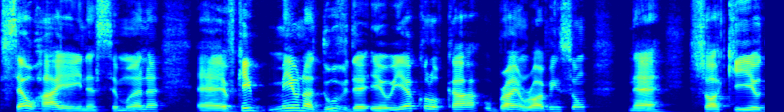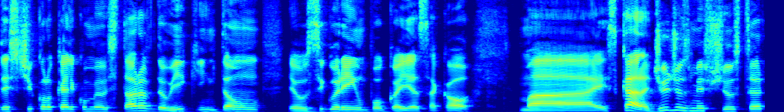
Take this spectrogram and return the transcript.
sell high aí nessa semana, é, eu fiquei meio na dúvida, eu ia colocar o Brian Robinson, né? Só que eu decidi colocar ele como meu Star of the Week, então eu segurei um pouco aí essa call. Mas, cara, Juju Smith-Schuster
